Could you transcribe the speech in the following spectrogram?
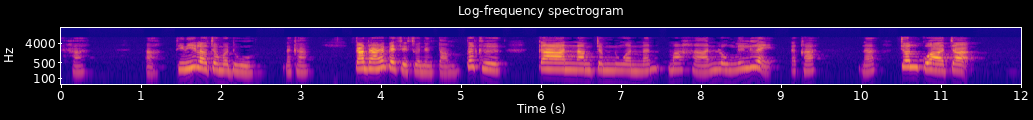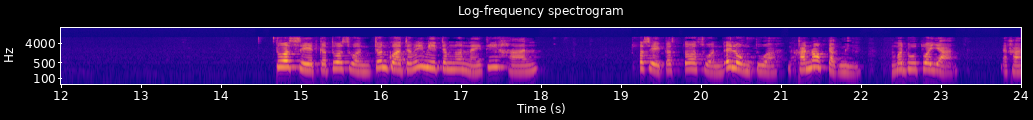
นะคะอะทีนี้เราจะมาดูนะคะการทำให้เป็นเศษส่วนอย่างต่ำก็คือการนำจำนวนนั้นมาหารลงเรื่อยๆนะคะนะจนกว่าจะ ตัวเศษกับตัวส่วนจนกว่าจะไม่มีจำนวนไหนที่หาร ตัวเศษกับตัวส่วนได้ลงตัวนะคะ นอกจากหนึ่งมาดูตัวอย่างนะคะ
